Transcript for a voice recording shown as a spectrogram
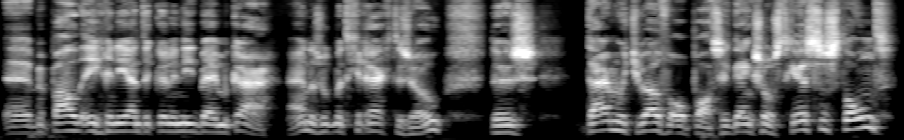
eh, bepaalde ingrediënten kunnen niet bij elkaar. Hè? Dat is ook met gerechten zo. Dus daar moet je wel voor oppassen. Ik denk zoals het gisteren stond...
